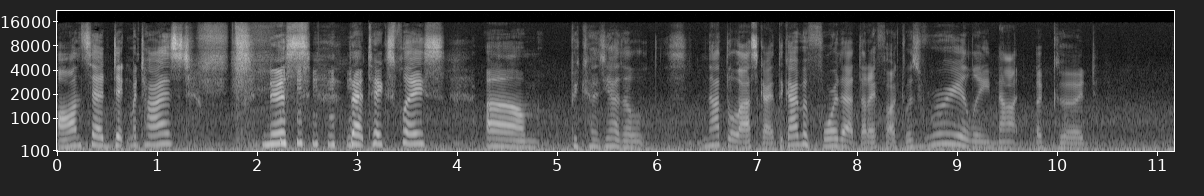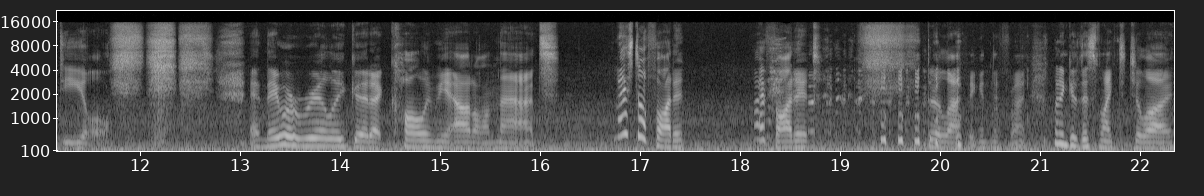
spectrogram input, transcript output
on said dickmatizedness that takes place. Um, because yeah, the not the last guy, the guy before that that I fucked was really not a good deal. and they were really good at calling me out on that. And I still fought it. I fought it. They're laughing in the front. I'm gonna give this mic to July.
